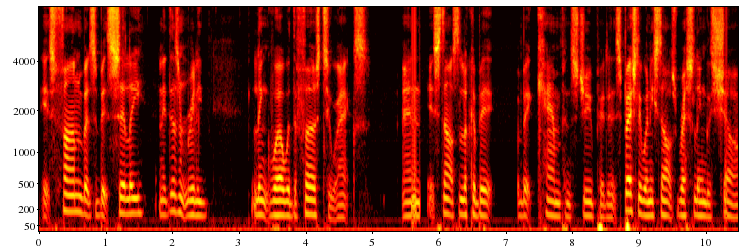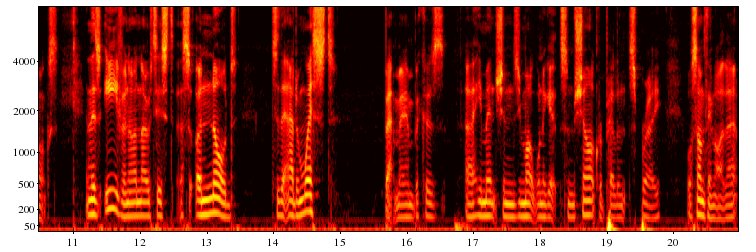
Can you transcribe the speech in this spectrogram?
It's fun, but it's a bit silly, and it doesn't really link well with the first two acts. And it starts to look a bit a bit camp and stupid, especially when he starts wrestling with sharks. And there's even, I noticed, a, a nod to the Adam West Batman because uh, he mentions you might want to get some shark repellent spray or something like that.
